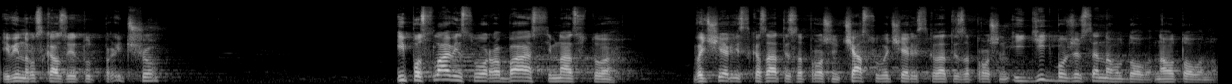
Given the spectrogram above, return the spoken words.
І він розказує тут притчу. І послав він свого раба 17-го вечері сказати запрошеним, часу вечері сказати запрошеним. Ідіть, бо вже все наготовано.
